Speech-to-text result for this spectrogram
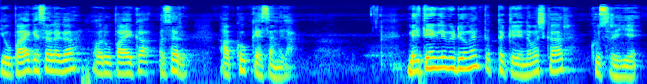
ये उपाय कैसा लगा और उपाय का असर आपको कैसा मिला। मिलते हैं अगली वीडियो में। तब तक के लिए नमस्कार। खुश रहिए।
